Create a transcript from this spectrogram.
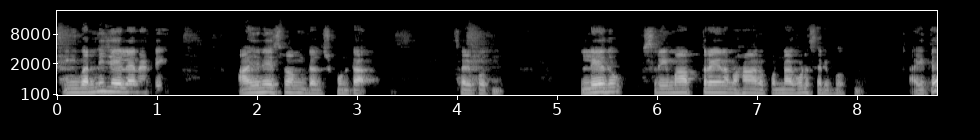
ఇవన్నీ చేయలేనండి. ఆంజనేయ స్వామిని తలుచుకుంటా సరిపోతుంది. లేదు శ్రీమాత్రే మహా అనుకున్నా కూడా సరిపోతుంది. అయితే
